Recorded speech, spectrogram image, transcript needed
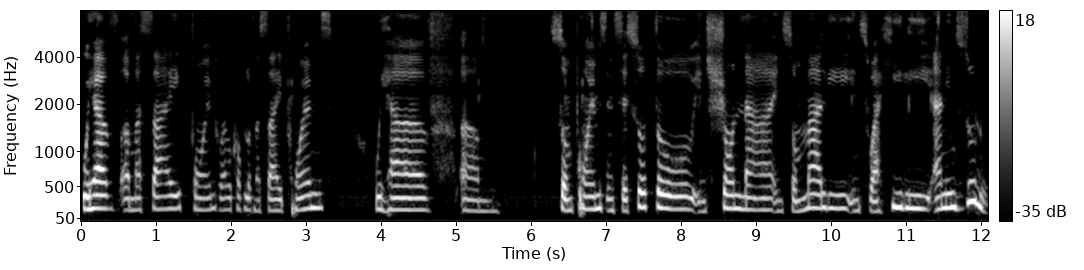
We have a Maasai poems. We have a couple of Maasai poems. We have um, some poems in Sesotho, in Shona, in Somali, in Swahili, and in Zulu.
